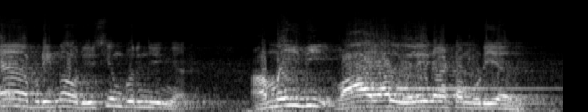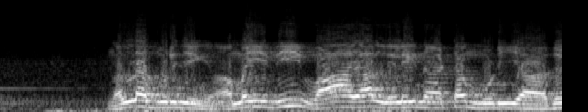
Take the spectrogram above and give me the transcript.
ஏன் அப்படின்னா ஒரு விஷயம் புரிஞ்சுங்க. அமைதி வாயால் நிலைநாட்ட முடியாது. நல்லா புரிஞ்சுங்க. அமைதி வாயால் நிலைநாட்ட முடியாது.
